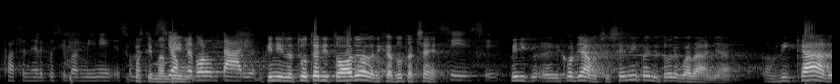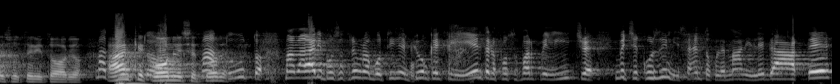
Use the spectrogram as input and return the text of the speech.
far tenere questi bambini, insomma, Questi bambini. si offre volontario. Quindi nel tuo territorio la ricaduta c'è. Sì, sì. Quindi eh, ricordiamoci, se l'imprenditore guadagna, ricade sul territorio, Ma anche tutto, con il settore... Ma tutto, ma magari posso offrire una bottiglia in più anche al cliente, lo posso far felice, invece così mi sento con le mani legate,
